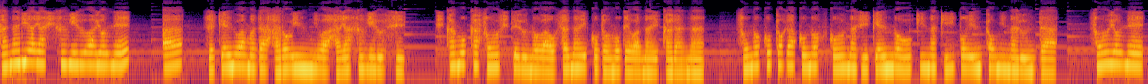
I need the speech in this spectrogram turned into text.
かなり怪しすぎるわよね？ああ、世間はまだハロウィンには早すぎるし、しかも仮装してるのは幼い子供ではないからな。そのことがこの不幸な事件の大きなキーポイントになるんだ。そうよね。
